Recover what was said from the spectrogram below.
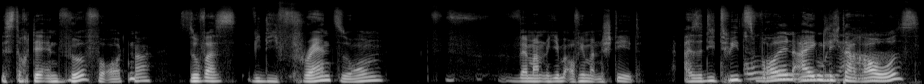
ist doch der Entwürfeordner sowas wie die Friendzone, wenn man auf jemanden steht. Also die Tweets Oh, wollen eigentlich da ja. raus,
